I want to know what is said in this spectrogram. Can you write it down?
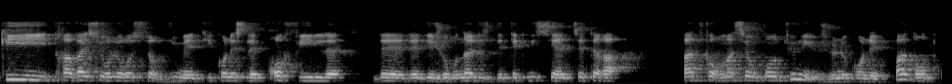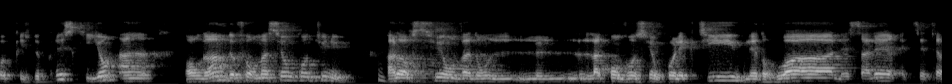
Qui travaillent sur les ressources humaines, qui connaissent les profils des, journalistes, des techniciens, etc. Pas de formation continue. Je ne connais pas d'entreprises de presse qui ont un programme de formation continue. Mhm. Alors, si on va dans la convention collective, les droits, les salaires, etc.,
